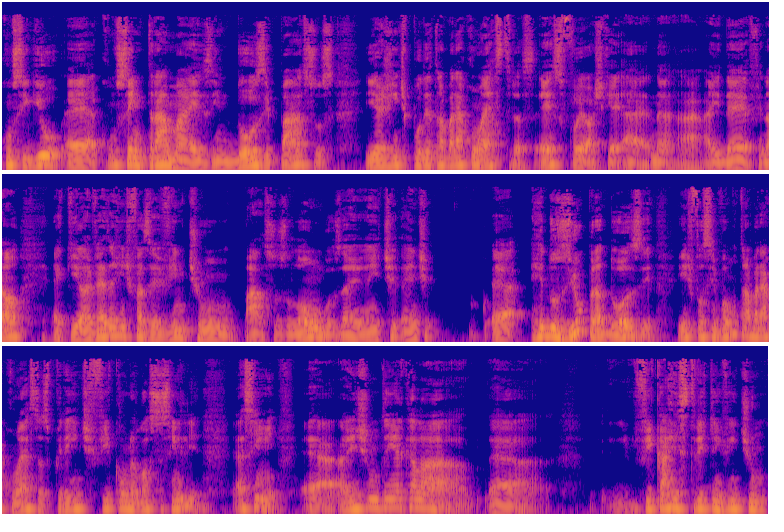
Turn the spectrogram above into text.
conseguiu é, concentrar mais em 12 passos e a gente poder trabalhar com extras. Essa foi, eu acho que, a, né, a, a, ideia final, é que ao invés da gente fazer 21 passos longos, a gente, a gente é, reduziu para 12 e a gente falou assim, vamos trabalhar com extras, porque a gente fica um negócio assim, assim, é, a gente não tem aquela... É, ficar restrito em 21.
